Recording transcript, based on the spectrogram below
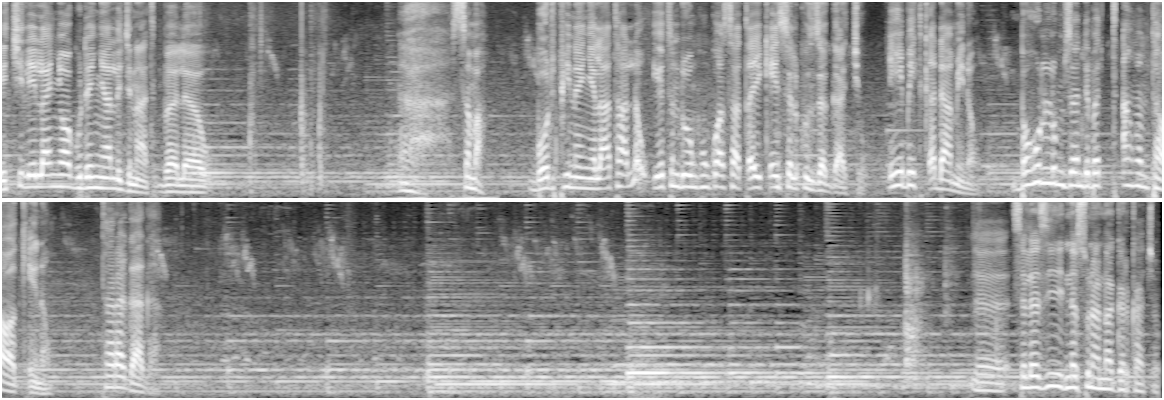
ይቺ ሌላኛዋ ጉደኛ ልጅ ናት በለው። ስማ ቦድፒ ነኝ እላታለሁ። የት እንደሆንኩ እንኳ ሳትጠይቀኝ ስልኩን ዘጋችው። ይሄ ቤት ቀዳሚ ነው፣ በሁሉም ዘንድ በጣምም ታዋቂ ነው። ተረጋጋ። ስለዚህ እነሱን አናገርካቸው።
